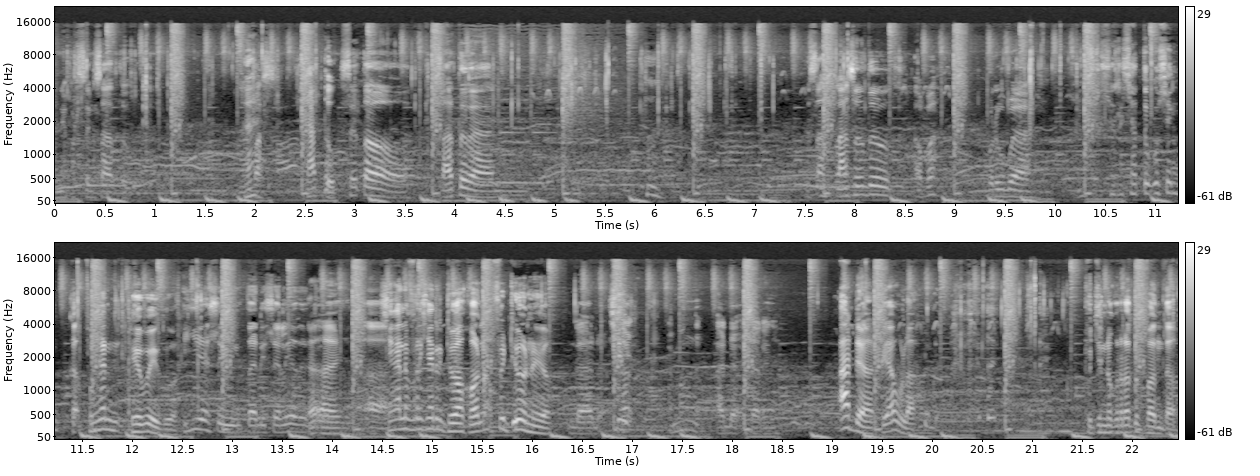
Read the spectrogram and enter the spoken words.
Anniversary satu. Hah? pas Satu. seto satu kan langsung tuh apa berubah Anniversary satu ku sing gak bengen dhewe gua. iya sih tadi saya lihat itu Heeh. Ah, Sing anniversary dua kono video nih yo. nggak ada Si- Kan emang ada caranya Ada di aula. Nugroho tuh bontok.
